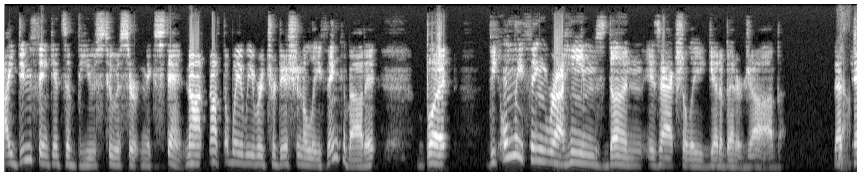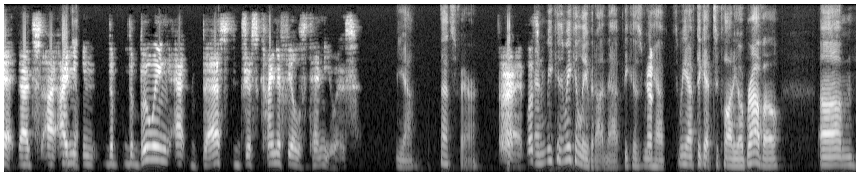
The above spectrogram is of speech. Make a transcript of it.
I do think it's abuse to a certain extent. Not not the way we would traditionally think about it, but the only thing Raheem's done is actually get a better job. That's it. That's I, I Yeah. mean the the booing at best just kind of feels tenuous. Yeah, that's fair. All right, let's and we can we can leave it on that because we have we have to get to Claudio Bravo. Um,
